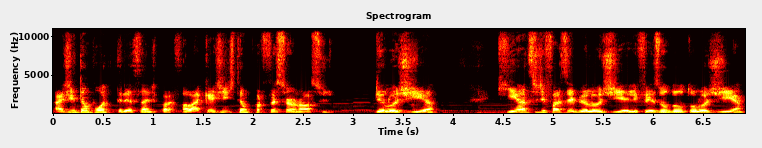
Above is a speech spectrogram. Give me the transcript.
A gente tem um ponto interessante para falar que a gente tem um professor nosso de biologia que antes de fazer biologia ele fez odontologia,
